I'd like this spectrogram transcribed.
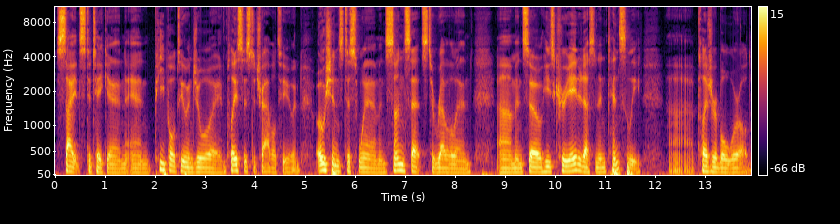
sights to take in, and people to enjoy, and places to travel to, and oceans to swim, and sunsets to revel in. Um, and so He's created us an intensely uh, pleasurable world.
